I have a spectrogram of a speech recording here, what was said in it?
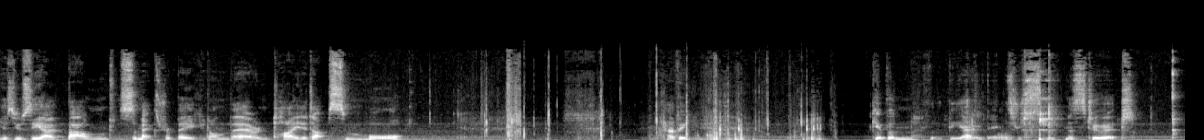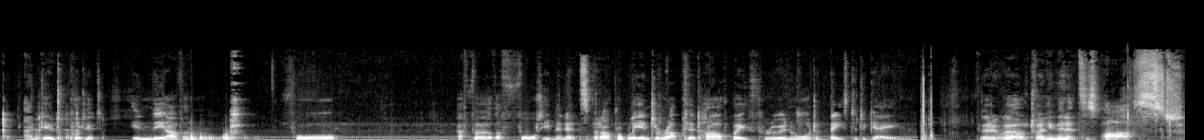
As you see, I've bound some extra bacon on there and tied it up some more. Having given the added extra sweetness to it, I'm going to put it in the oven for a further 40 minutes, but I'll probably interrupt it halfway through in order to baste it again. Very well, 20 minutes has passed.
